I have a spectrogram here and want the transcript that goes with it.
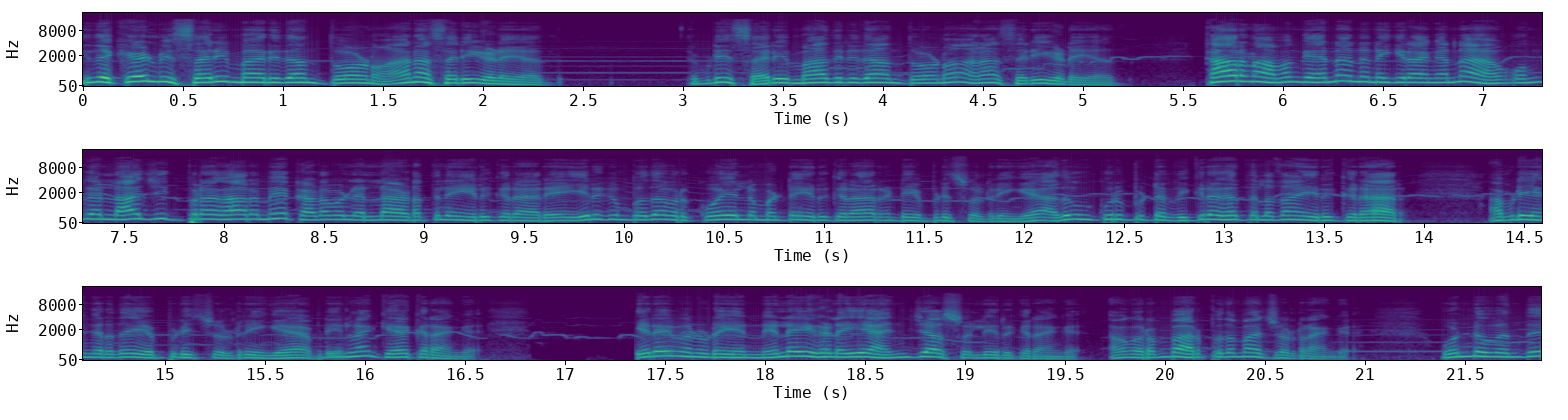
இந்த கேள்வி சரி மாதிரி தான் தோணும் ஆனால் சரி கிடையாது. எப்படி? சரி மாதிரி தான் தோணும் ஆனால் சரி கிடையாது. காரணம் அவங்க என்ன நினைக்கிறாங்கன்னா உங்கள் லாஜிக் பிரகாரமே கடவுள் எல்லா இடத்துலையும் இருக்கிறாரு இருக்கும்போது அவர் கோயிலில் மட்டும் இருக்கிறாருன்ட்டு எப்படி சொல்கிறீங்க அதுவும் குறிப்பிட்ட விக்கிரகத்தில் தான் இருக்கிறார் அப்படிங்கிறத எப்படி சொல்கிறீங்க அப்படின்லாம் கேட்குறாங்க இறைவனுடைய நிலைகளையே அஞ்சா சொல்லியிருக்கிறாங்க. அவங்க ரொம்ப அற்புதமாக சொல்கிறாங்க ஒன்று வந்து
